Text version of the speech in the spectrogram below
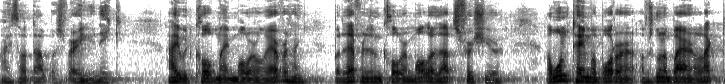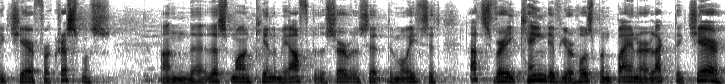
I thought that was very unique. I would call my mother law everything, but I definitely didn't call her mother, that's for sure. At one time, I bought her, I was going to buy her an electric chair for Christmas. And uh, this man came to me after the service said to my wife, said, That's very kind of your husband buying her electric chair.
